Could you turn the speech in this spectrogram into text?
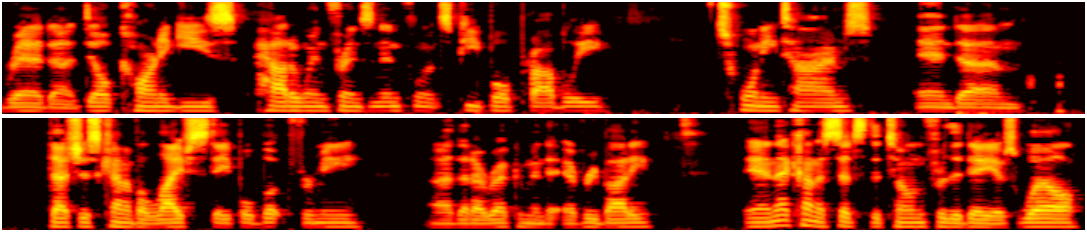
read uh, Dale Carnegie's How to Win Friends and Influence People probably 20 times. And um, that's just kind of a life staple book for me uh, that I recommend to everybody. and that kind of sets the tone for the day as well.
